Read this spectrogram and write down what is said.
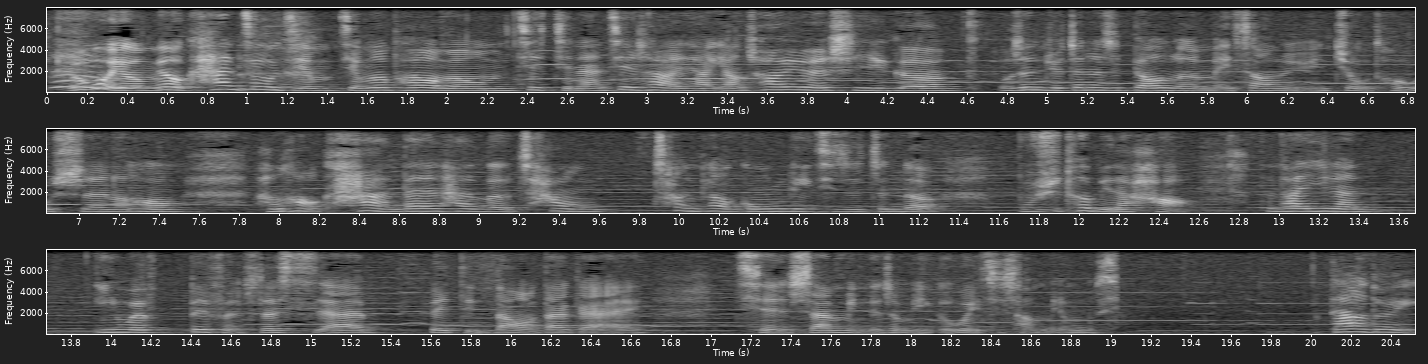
如果有没有看这个节目节目的朋友们，我们简简单介绍一下，杨超越是一个，我真的觉得真的是标准的美少女，九头身，然后很好看，但是她的唱唱跳功力其实真的不是特别的好，但她依然因为被粉丝的喜爱，被顶到了大概前三名的这么一个位置上面。目前，大家对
